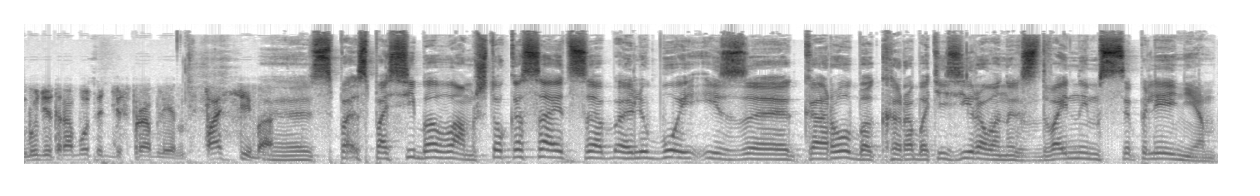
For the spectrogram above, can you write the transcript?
будет работать без проблем. Спасибо. Э, спа- спасибо вам. Что касается э, любой из э, коробок роботизированных с двойным сцеплением,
